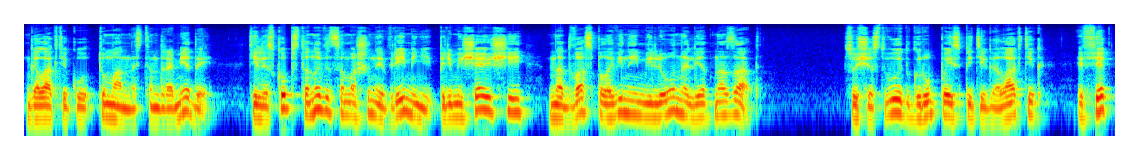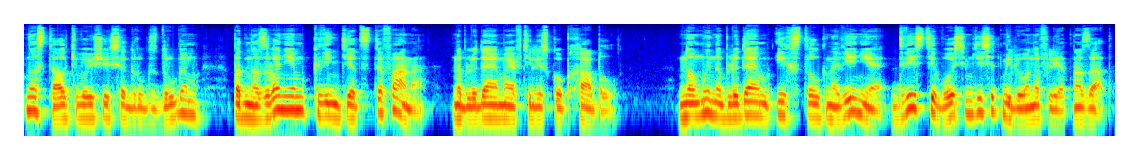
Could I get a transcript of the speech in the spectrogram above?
галактику Туманность Андромеды, телескоп становится машиной времени, перемещающей на 2,5 миллиона лет назад. Существует группа из пяти галактик, эффектно сталкивающихся друг с другом под названием «Квинтет Стефана», наблюдаемая в телескоп Хаббл. Но мы наблюдаем их столкновение 280 миллионов лет назад.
